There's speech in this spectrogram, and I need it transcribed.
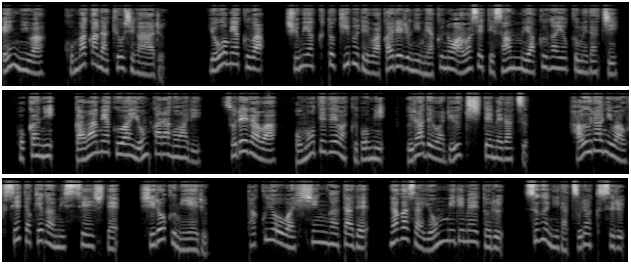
円には細かな虚子がある。葉脈は主脈と基部で分かれる2脈の合わせて3脈がよく目立ち、他に側脈は4から5あり、それらは表ではくぼみ、裏では隆起して目立つ。葉裏には伏せた毛が密生して白く見える。卓葉は飛信型で、長さ 4mm、すぐに脱落する。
